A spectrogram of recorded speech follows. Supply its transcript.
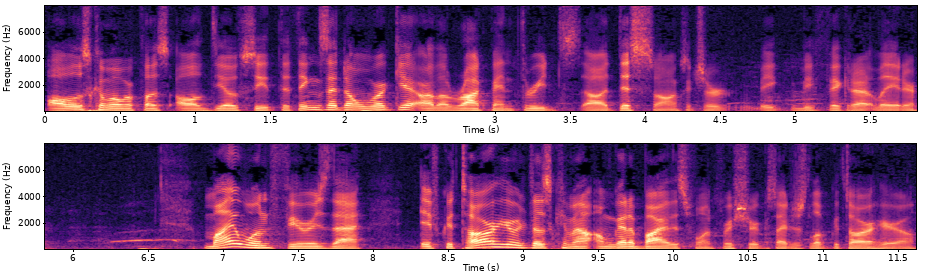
all those come over plus all DLC. The things that don't work yet are the Rock Band three uh, disc songs, which are be, be figured out later. My one fear is that if Guitar Hero does come out, I'm gonna buy this one for sure because I just love Guitar Hero.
